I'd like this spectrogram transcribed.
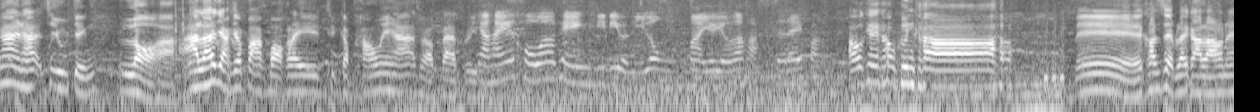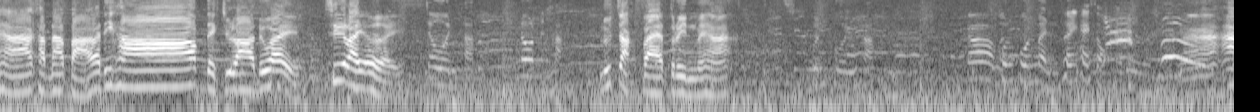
ง่ายนะฮะชิวเจ๋งหล่อฮะอะแล้วอยากจะฝากบอกอะไรกับเขาไหมฮะสำหรับแฟร์ตรินอยากให้ cover เพลงดีๆ แบบนี้ลงมาเยอะๆอะค่ะ จะได้ฟัง โอเคขอบคุณครับนี่คอนเซปต์รายการเรานะฮะขัดหน้าตาสวัสดีครับ เด็กจุฬาด้วย ชื่ออะไรเอ่ย โจนค่ะนุ่นค่ะ รู้จักแฟร์ตรินไหมฮะคุ้นคุ้นๆค่ะ ก็คุ้นคุ้นๆเหมือนเพื่อนใครส่งให้ดูนะฮะอะ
